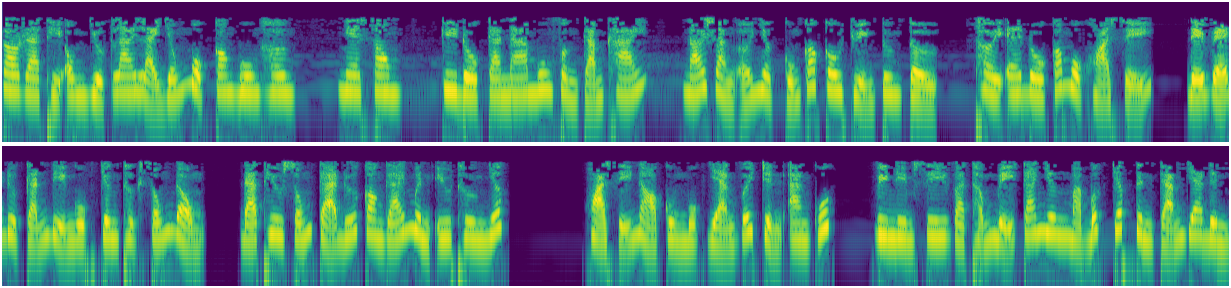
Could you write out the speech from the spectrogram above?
So ra thì ông Dược Lai lại giống một con buôn hơn. Nghe xong, Kido Kana muôn phần cảm khái, nói rằng ở Nhật cũng có câu chuyện tương tự. Thời Edo có một họa sĩ, để vẽ được cảnh địa ngục chân thực sống động, đã thiêu sống cả đứa con gái mình yêu thương nhất. Họa sĩ nọ cùng một dạng với Trịnh An Quốc, vì niềm si và thẩm mỹ cá nhân mà bất chấp tình cảm gia đình.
